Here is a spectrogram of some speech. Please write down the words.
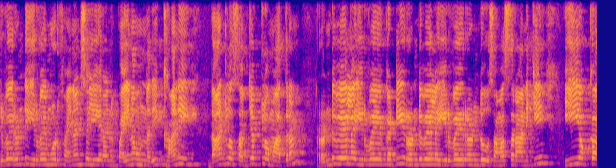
ఇరవై రెండు ఇరవై మూడు ఫైనాన్షియల్ ఇయర్ అని పైన ఉన్నది. కానీ దాంట్లో సబ్జెక్ట్లో మాత్రం రెండు వేల ఇరవై ఒకటి రెండు వేల ఇరవై రెండు సంవత్సరానికి ఈ యొక్క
